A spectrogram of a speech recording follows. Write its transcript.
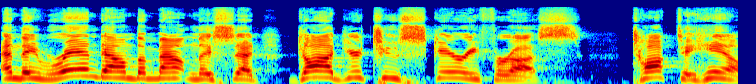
And they ran down the mountain. They said, God, you're too scary for us. Talk to him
